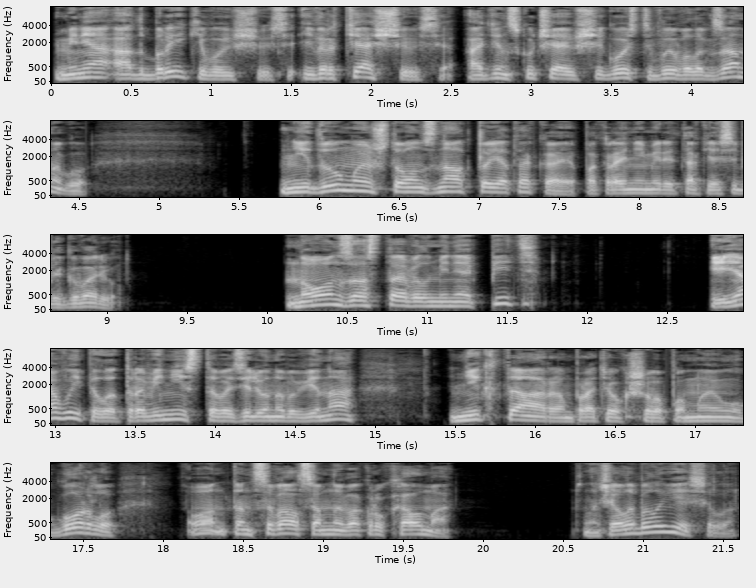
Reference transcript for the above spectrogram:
Меня отбрыкивающуюся и вертящуюся один скучающий гость выволок за ногу. Не думаю, что он знал, кто я такая, по крайней мере, так я себе говорю. Но он заставил меня пить, и я выпила травянистого зеленого вина, нектаром протекшего по моему горлу, он танцевал со мной вокруг холма. Сначала было весело.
